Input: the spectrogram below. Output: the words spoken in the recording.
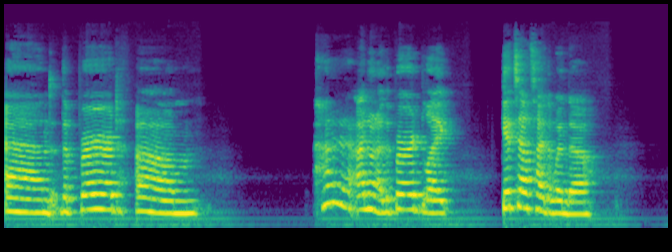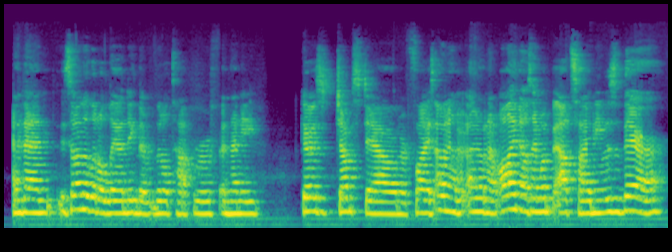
and the bird, um, how did it, I don't know, the bird like gets outside the window, and then is on the little landing, the little top roof, and then he goes, jumps down or flies. I don't know. I don't know. All I know is I went outside and he was there,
